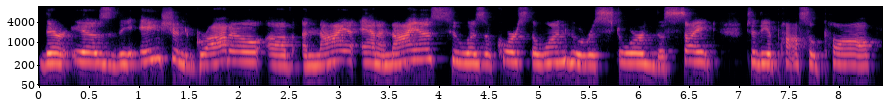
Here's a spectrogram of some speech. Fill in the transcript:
There is the ancient grotto of Ananias, who was, of course, the one who restored the site to the Apostle Paul.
